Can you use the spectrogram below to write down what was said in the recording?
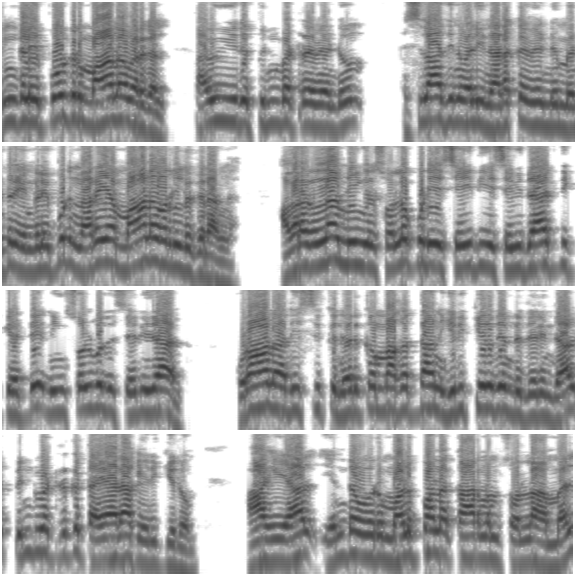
எங்களை போன்ற மாணவர்கள் தகுதியை பின்பற்ற வேண்டும் இஸ்லாத்தின் வழி நடக்க வேண்டும் என்று எங்களை போட்டு நிறைய மாணவர்கள் இருக்கிறாங்க. அவர்களெல்லாம் நீங்கள் சொல்லக்கூடிய செய்தியை செவிதாழ்த்தி கேட்டு நீங்கள் சொல்வது சரிதான். குரான் ஹதீஸுக்கு நெருக்கமாகத்தான் இருக்கிறது என்று தெரிந்தால் பின்பற்றுக்கு தயாராக இருக்கிறோம். ஆகையால் எந்த ஒரு மலுப்பான காரணம் சொல்லாமல்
